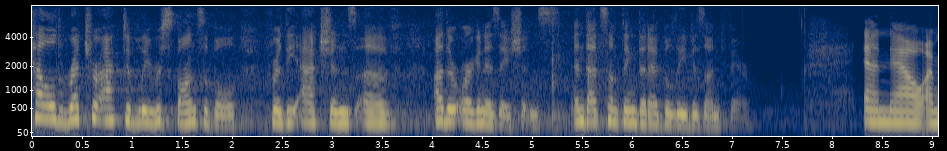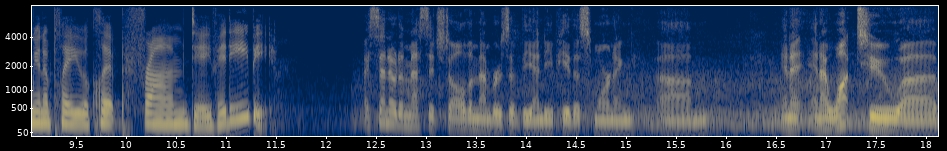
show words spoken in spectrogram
held retroactively responsible for the actions of other organizations. And that's something that I believe is unfair. And now I'm going to play you a clip from David Eby. I sent out a message to all the members of the NDP this morning. Um, and I, and I, want to uh,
